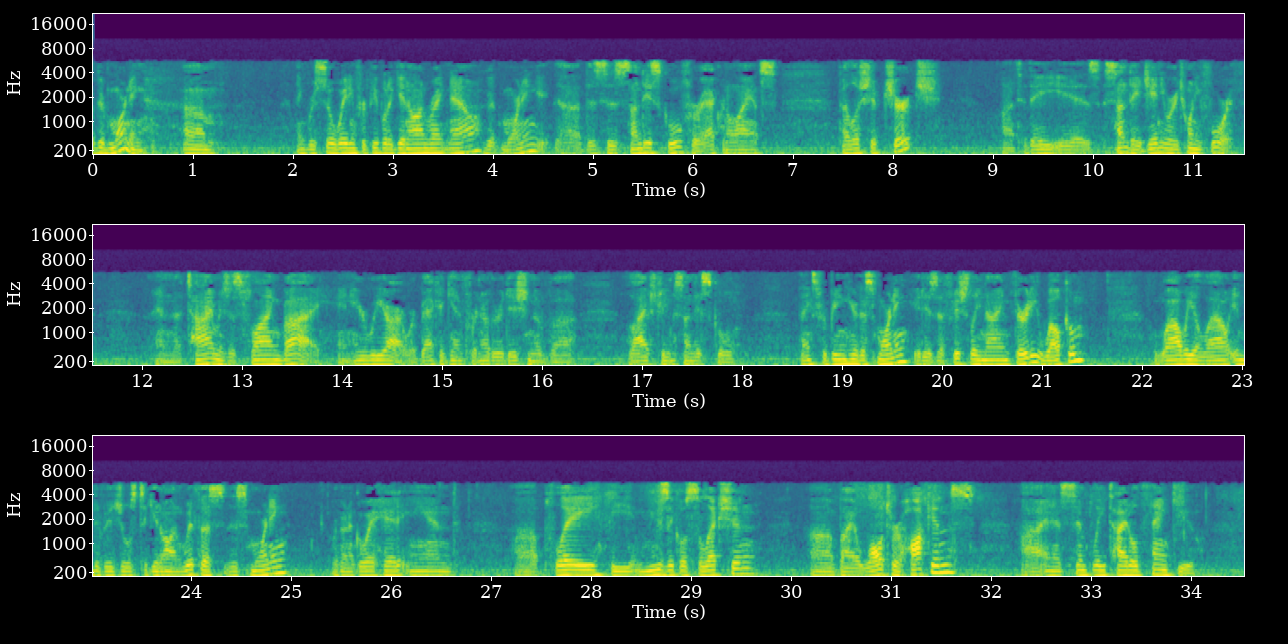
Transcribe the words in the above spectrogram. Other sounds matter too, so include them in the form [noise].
Well, good morning. Um, I think we're still waiting for people to get on right now. Good morning. Uh, this is Sunday School for Akron Alliance Fellowship Church. Uh, today is Sunday, January 24th, and the time is just flying by. And here we are. We're back again for another edition of uh, live stream Sunday School. Thanks for being here this morning. It is officially 9:30. Welcome. While we allow individuals to get on with us this morning, we're going to go ahead and uh, play the musical selection by Walter Hawkins, uh, and it's simply titled Thank You.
